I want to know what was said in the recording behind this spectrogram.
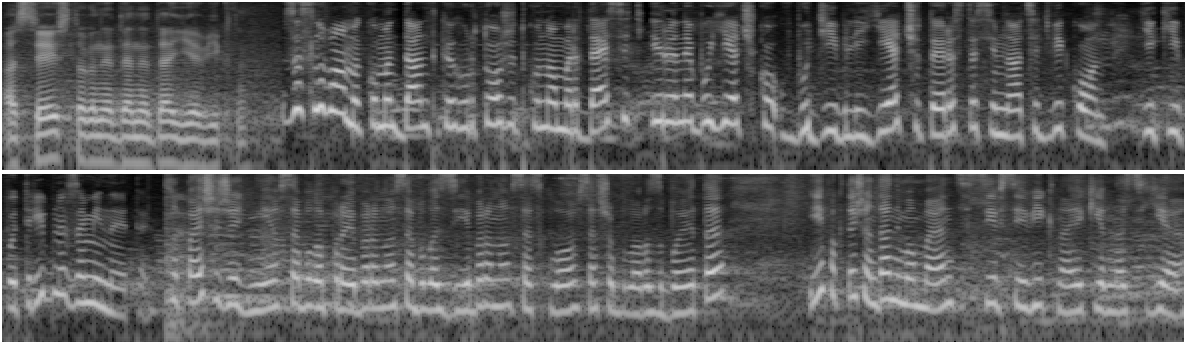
а з цієї сторони, де не де, є вікна. За словами комендантки гуртожитку номер 10 Ірини Боєчко, в будівлі є 417 вікон, які потрібно замінити. За перші ж дні все було прибрано, все було зібрано, все скло, все, що було розбите. І фактично на даний момент ці всі вікна, які в нас є,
